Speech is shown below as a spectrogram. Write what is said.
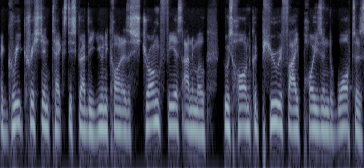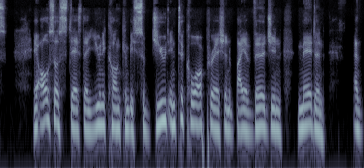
a Greek Christian text described the unicorn as a strong, fierce animal whose horn could purify poisoned waters. It also states that unicorn can be subdued into cooperation by a virgin maiden, and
